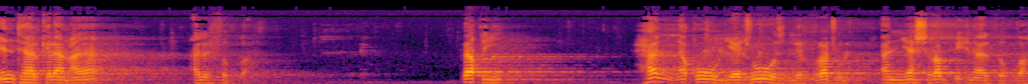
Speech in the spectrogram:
انتهى الكلام على على الفضة. بقي هل نقول يجوز للرجل أن يشرب بإناء الفضة؟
